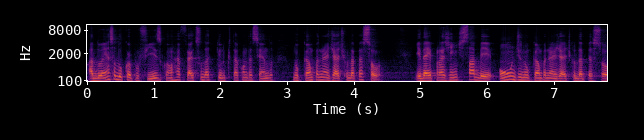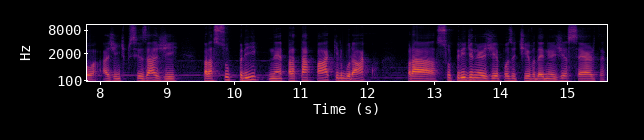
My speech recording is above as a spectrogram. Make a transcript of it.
A doença do corpo físico é um reflexo daquilo que está acontecendo no campo energético da pessoa. E daí, para a gente saber onde no campo energético da pessoa a gente precisa agir para suprir, né, para tapar aquele buraco, para suprir de energia positiva, da energia certa,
